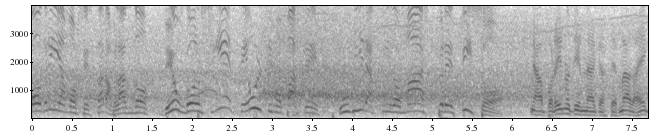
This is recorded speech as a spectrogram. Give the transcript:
Podríamos estar hablando de un gol si ese último pase hubiera sido más preciso. No, por ahí no tiene nada que hacer, nada, ¿eh?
